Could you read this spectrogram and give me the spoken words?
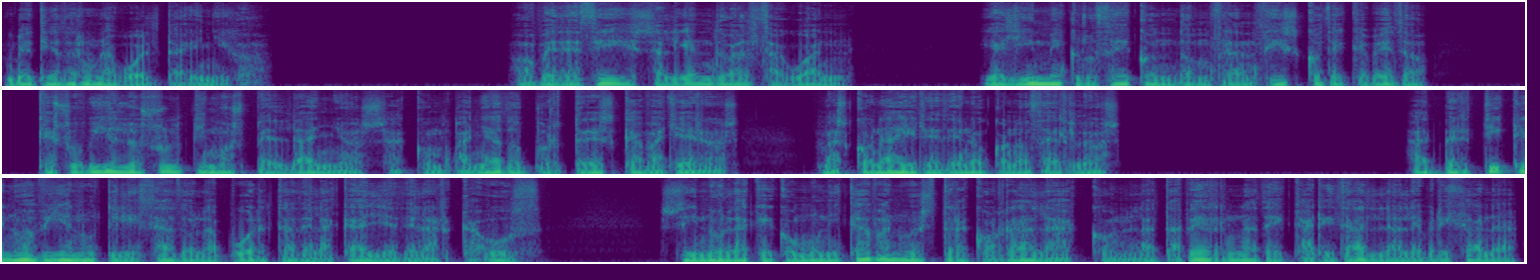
Vete a dar una vuelta, Íñigo. Obedecí saliendo al zaguán, y allí me crucé con don Francisco de Quevedo, que subía los últimos peldaños acompañado por tres caballeros, mas con aire de no conocerlos. Advertí que no habían utilizado la puerta de la calle del Arcabuz, sino la que comunicaba nuestra corrala con la taberna de Caridad la Lebrijana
